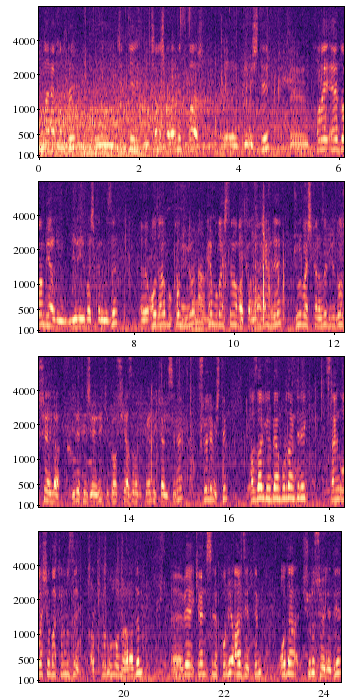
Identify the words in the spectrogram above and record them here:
Bununla alakalı da e, ciddi çalışmalarımız var e, demişti. E, Koray Erdoğan bir yardım, yeni il başkanımızı. Ee, O da bu konuyu hem Ulaştırma Bakanlığı hem de Cumhurbaşkanımıza bir dosyayla ileteceğini ki dosya hazırladık verdik kendisine söylemiştim. Pazar günü ben buradan direkt Sayın Ulaştırma Bakanımızı Abdullah Uluoğlu'nu aradım Ee, ve kendisine konuyu arz ettim. O da şunu söyledi.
